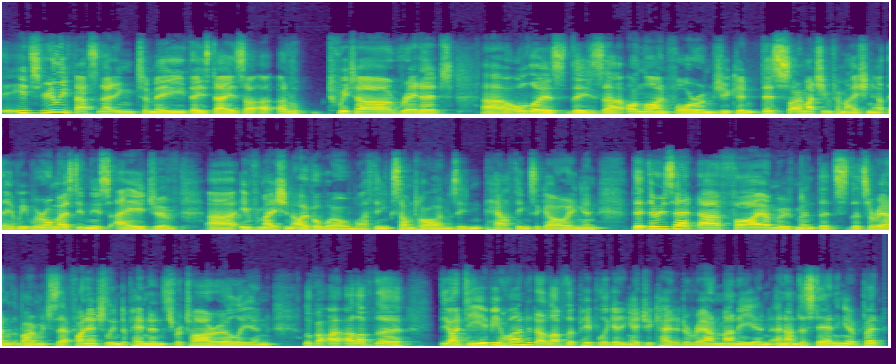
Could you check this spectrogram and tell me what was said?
it's really fascinating to me these days. Uh, uh, Twitter, Reddit, uh, all those these uh, online forums. You can. There's so much information out there. We, are almost in this age of uh, information overwhelm. I think sometimes in how things are going, and th- there is that uh, fire movement that's that's around at the moment, which is that financial independence, retire early. And look, I, I love the the idea behind it. I love that people are getting educated around money and, and understanding it. But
